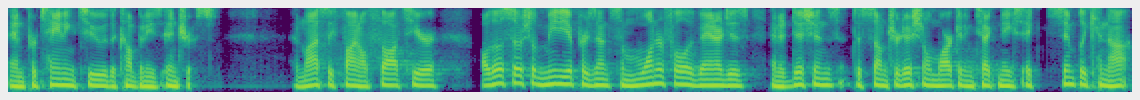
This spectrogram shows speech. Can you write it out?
and pertaining to the company's interests. And lastly, final thoughts here. Although social media presents some wonderful advantages and additions to some traditional marketing techniques, it simply cannot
